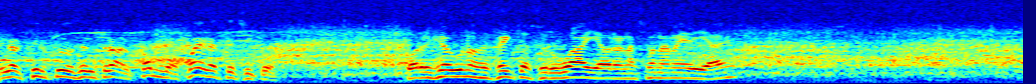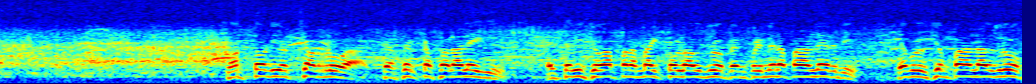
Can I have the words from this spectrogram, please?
en el círculo central. ¿Cómo juega este chico? Corrigió algunos defectos Uruguay ahora en la zona media, ¿eh? Antonio Charrúa, se acerca Saralegui. El servicio va para Michael Laudrup, en primera para Lerby. Devolución para Laudrup.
